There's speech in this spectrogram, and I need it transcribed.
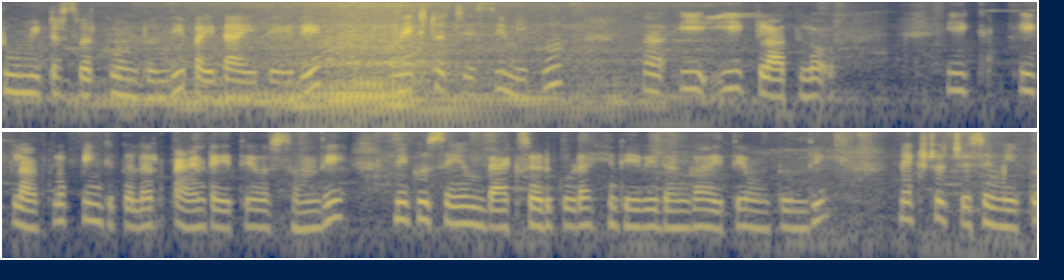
టూ మీటర్స్ వరకు ఉంటుంది పైట అయితే ఇది. నెక్స్ట్ వచ్చేసి మీకు ఈ ఈ క్లాత్లో ఈ ఈ క్లాత్లో పింక్ కలర్ ప్యాంట్ అయితే వస్తుంది. మీకు సేమ్ బ్యాక్ సైడ్ కూడా ఇదే విధంగా అయితే ఉంటుంది. నెక్స్ట్ వచ్చేసి మీకు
